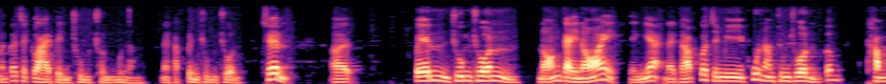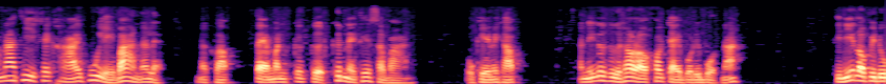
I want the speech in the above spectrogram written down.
มันก็จะกลายเป็นชุมชนเมืองนะครับเป็นชุมชน เช่นเป็นชุมชนหนองไก่น้อยอย่างเงี้ยนะครับก็จะมีผู้นำชุมชนก็ทำหน้าที่คล้าย ๆ ผู้ใหญ่บ้านนั่นแหละนะครับแต่มันก็เกิดขึ้นในเทศบาลโอเคไหมครับ อันนี้ก็คือถ้าเราเข้าใจบริบทนะ ทีนี้เราไปดู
